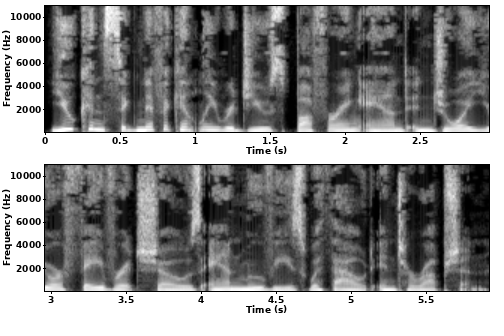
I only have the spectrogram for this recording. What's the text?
you can significantly reduce buffering and enjoy your favorite shows and movies without interruption.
